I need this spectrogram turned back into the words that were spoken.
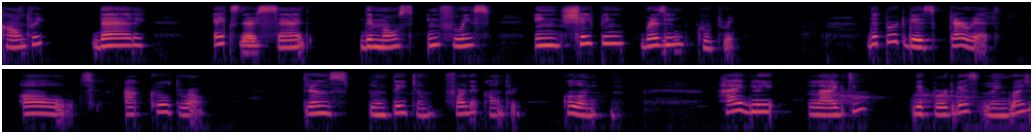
country that exercised the most influence in shaping Brazilian culture. The Portuguese carried out a cultural transplantation for the country colony, highly liking the Portuguese language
